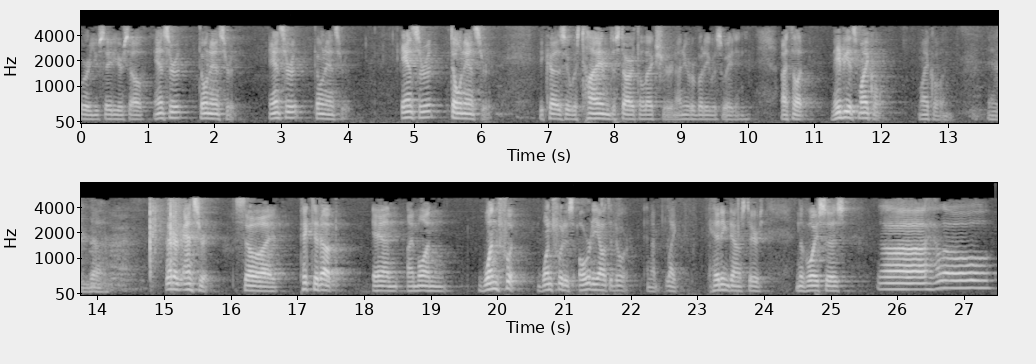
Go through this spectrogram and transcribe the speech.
where you say to yourself, answer it, don't answer it. Answer it, don't answer it. Answer it, don't answer it because it was time to start the lecture and I knew everybody was waiting. I thought, maybe it's Michael. Michael. And, and uh, better answer it. So I picked it up and I'm on one foot one foot is already out the door, and I'm like heading downstairs, and the voice says, uh, "Hello,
